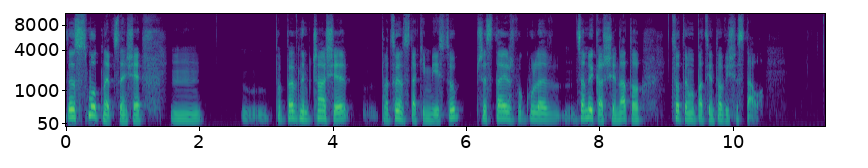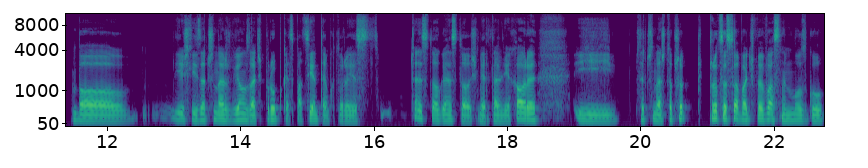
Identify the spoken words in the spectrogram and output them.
To jest smutne w sensie. Mm, po pewnym czasie, pracując w takim miejscu, przestajesz w ogóle, zamykasz się na to, co temu pacjentowi się stało. Bo jeśli zaczynasz wiązać próbkę z pacjentem, który jest często, gęsto śmiertelnie chory i zaczynasz to procesować we własnym mózgu,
